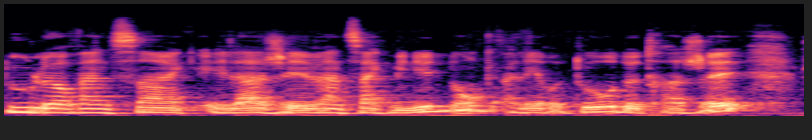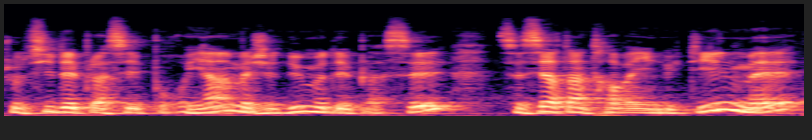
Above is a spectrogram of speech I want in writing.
d'où l'heure 25, et là j'ai 25 minutes, donc aller-retour de trajet. Je me suis déplacé pour rien, mais j'ai dû me déplacer. C'est certes un travail inutile, mais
